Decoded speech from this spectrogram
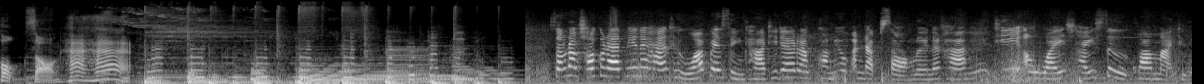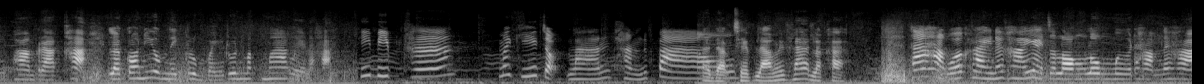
6255 อกโกแลตเนี่ยนะคะ ถือว่าเป็นสินค้าที่ได้รับความนิยมอันดับ 2 เลยนะคะ ที่เอาไว้ใช้สื่อความหมายถึงความรักค่ะ แล้วก็นิยมในกลุ่มวัยรุ่นมาก ๆ เลยล่ะค่ะ พี่บิ๊บคะ เมื่อกี้เจาะร้านทันหรือเปล่า ระดับเชฟแล้วไม่พลาดหรอกค่ะ ถ้าหากว่าใครนะคะ อยากจะลองลงมือทำนะคะ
